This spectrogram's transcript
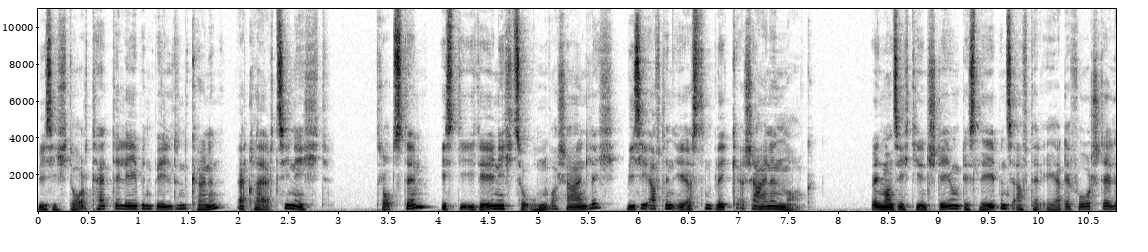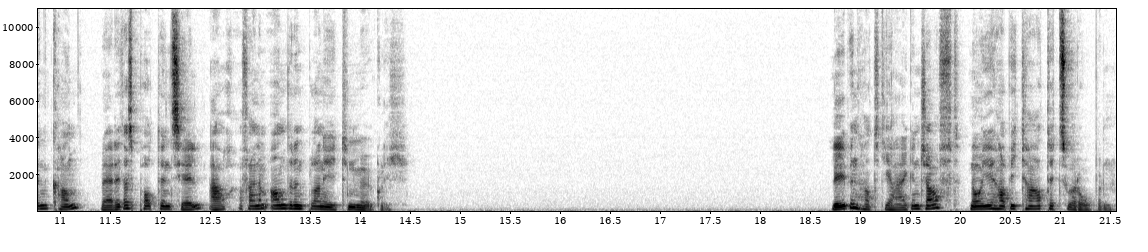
Wie sich dort hätte Leben bilden können, erklärt sie nicht. Trotzdem ist die Idee nicht so unwahrscheinlich, wie sie auf den ersten Blick erscheinen mag. Wenn man sich die Entstehung des Lebens auf der Erde vorstellen kann, wäre das potenziell auch auf einem anderen Planeten möglich. Leben hat die Eigenschaft, neue Habitate zu erobern,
